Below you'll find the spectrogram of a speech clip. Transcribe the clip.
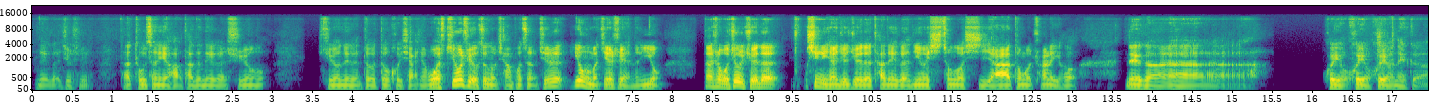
那个就是它涂层也好，它的那个使用使用那个都都会下降。我就是有这种强迫症，其实用了嘛结实也能用，但是我就是觉得心里上就觉得它那个因为通过洗啊，通过穿了以后，那个呃会有会有会有那个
